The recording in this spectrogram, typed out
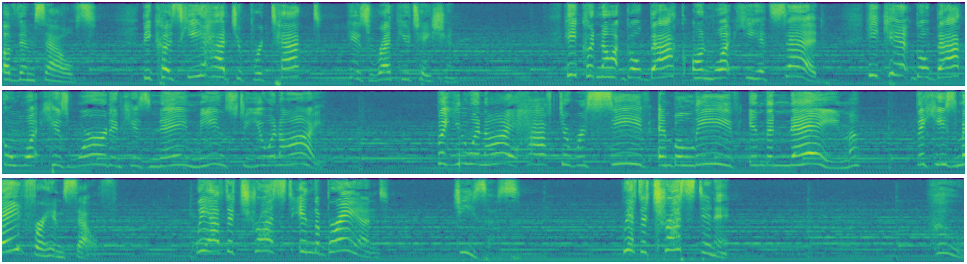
of themselves because he had to protect his reputation. He could not go back on what he had said. He can't go back on what his word and his name means to you and I. But you and I have to receive and believe in the name that he's made for himself. We have to trust in the brand, Jesus. We have to trust in it. Whew.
